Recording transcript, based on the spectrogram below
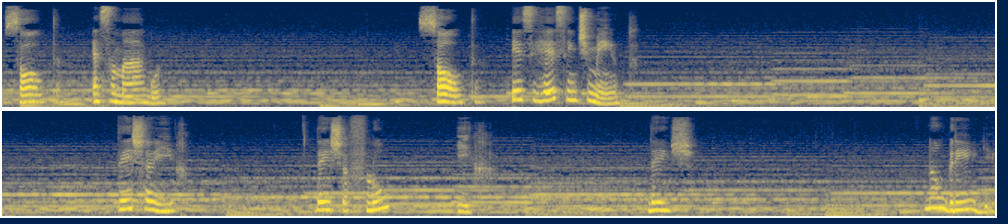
Solta essa mágoa Solta esse ressentimento. Deixa ir, deixa fluir, deixa. Não brigue,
